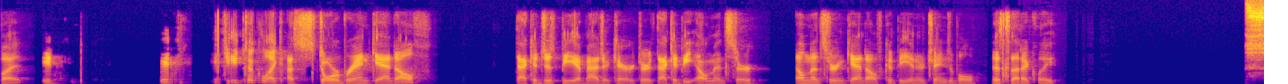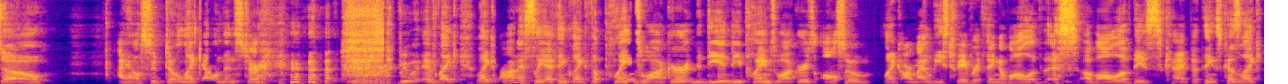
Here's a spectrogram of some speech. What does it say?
But it if if you took like a store brand Gandalf, that could just be a magic character. That could be Elminster. Elminster and Gandalf could be interchangeable aesthetically. So, I also don't like Elminster. if like like honestly, I think like the Planeswalker, the D and D Planeswalkers also like are my least favorite thing of all of this, of all of these type of things, because like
